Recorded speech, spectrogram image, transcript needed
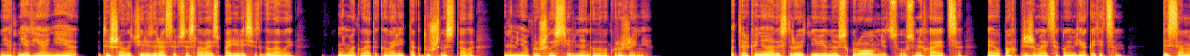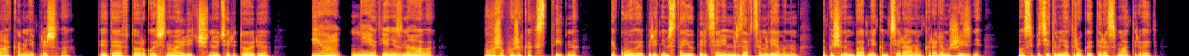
Нет-нет, я не... Дышала через раз, и все слова испарились из головы. Не могла договорить, так душно стало, и на меня обрушилось сильное головокружение. «Вот только не надо строить невинную скромницу», — усмехается, а его пах прижимается к моим ягодицам. «Ты сама ко мне пришла. Ты это вторглась на мою личную территорию. Я... Нет, я не знала. Боже, боже, как стыдно. Я голая перед ним стою, перед самим мерзавцем Лемоном, напыщенным бабником, тираном, королем жизни. Он с аппетитом меня трогает и рассматривает.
